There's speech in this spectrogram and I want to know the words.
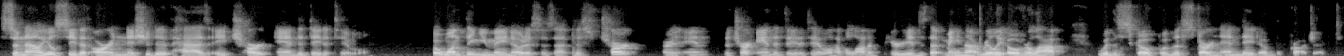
So now you'll see that our initiative has a chart and a data table. But one thing you may notice is that this chart and the chart and the data table have a lot of periods that may not really overlap with the scope of the start and end date of the project.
